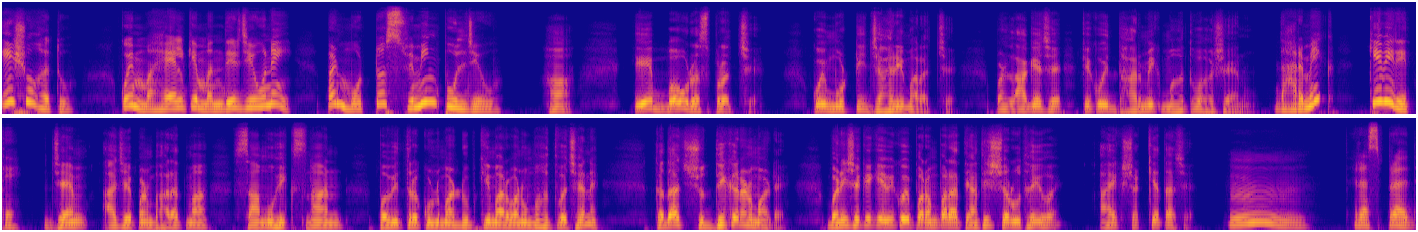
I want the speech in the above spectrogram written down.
એ શું હતું? કોઈ મહેલ કે મંદિર જેવું નહીં પણ મોટો સ્વિમિંગ પૂલ જેવું. હા એ બહુ રસપ્રદ છે. કોઈ મોટી જાહેર ઇમારત છે પણ લાગે છે કે કોઈ ધાર્મિક મહત્વ હશે એનું. ધાર્મિક? કેવી રીતે? જેમ આજે પણ ભારતમાં સામૂહિક સ્નાન પવિત્ર કુંડમાં ડૂબકી મારવાનું મહત્વ છે ને કદાચ શુદ્ધિકરણ માટે બની શકે કે એવી કોઈ પરંપરા ત્યાંથી જ શરૂ થઈ હોય? આ એક શક્યતા છે. હમ રસપ્રદ.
